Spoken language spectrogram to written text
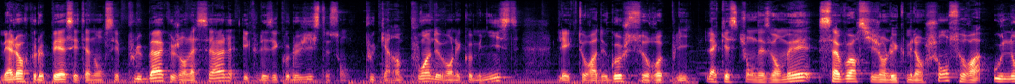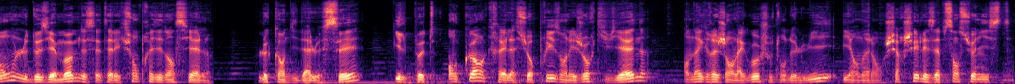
Mais alors que le PS est annoncé plus bas que Jean Lassalle et que les écologistes ne sont plus qu'à un point devant les communistes, l'électorat de gauche se replie. La question désormais, savoir si Jean-Luc Mélenchon sera ou non le deuxième homme de cette élection présidentielle. Le candidat le sait, il peut encore créer la surprise dans les jours qui viennent, en agrégeant la gauche autour de lui et en allant chercher les abstentionnistes.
